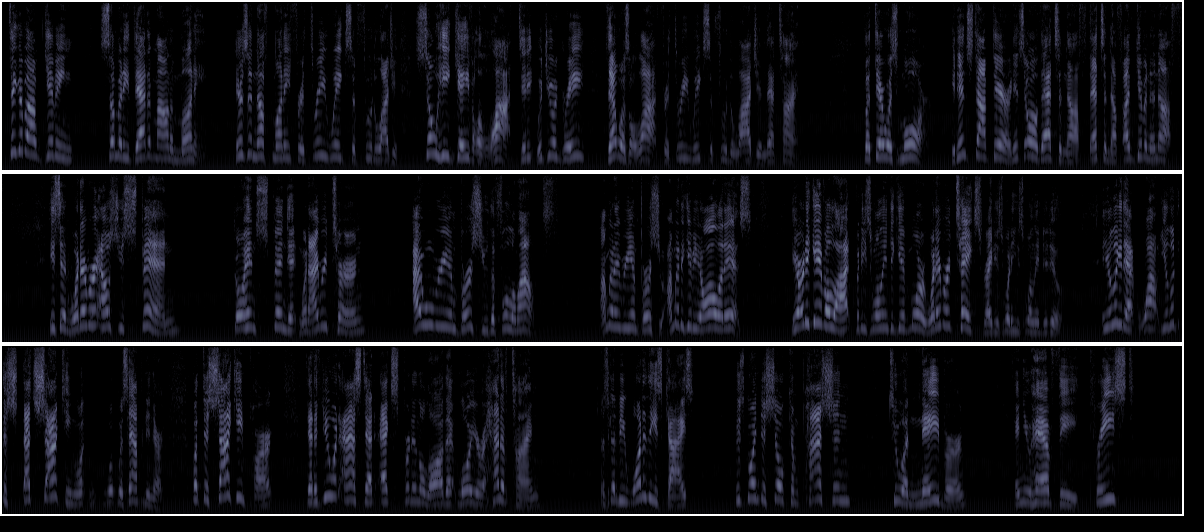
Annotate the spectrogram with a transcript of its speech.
Think about giving somebody that amount of money. Here's enough money for three weeks of food and lodging. So he gave a lot. Did he, would you agree? That was a lot for three weeks of food and lodging that time. But there was more. He didn't stop there. He didn't say, oh, that's enough. That's enough. I've given enough. He said, whatever else you spend, go ahead and spend it. When I return, I will reimburse you the full amount. I'm going to reimburse you. I'm going to give you all it is. He already gave a lot, but he's willing to give more. Whatever it takes, right, is what he's willing to do. And you look at that. Wow, you look at this. That's shocking what, what was happening there. But the shocking part that if you would ask that expert in the law, that lawyer ahead of time, there's going to be one of these guys who's going to show compassion to a neighbor, and you have the priest,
